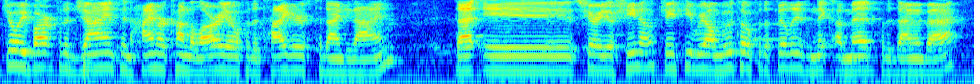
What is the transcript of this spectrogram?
Joey Bart for the Giants, and Jeimer Candelario for the Tigers to 99. That is Sherry Yoshino, JT Realmuto for the Phillies, Nick Ahmed for the Diamondbacks,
